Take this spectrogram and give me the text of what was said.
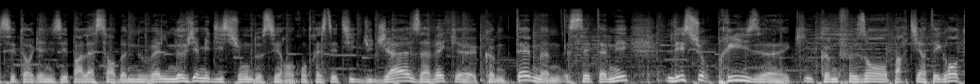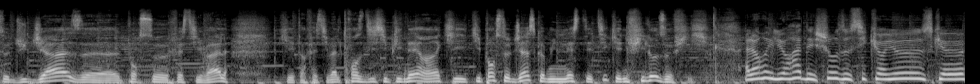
C'est organisé par la Sorbonne Nouvelle, 9e édition de ces rencontres esthétiques du jazz, avec euh, comme thème cette année les surprises, qui, comme faisant partie intégrante du jazz pour ce festival, qui est un festival transdisciplinaire, hein, qui, qui pense le jazz comme une esthétique et une philosophie. Alors il y aura des choses aussi curieuses que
